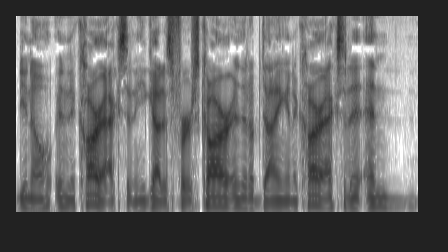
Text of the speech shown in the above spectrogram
you know, in a car accident. He got his first car, ended up dying in a car accident, and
